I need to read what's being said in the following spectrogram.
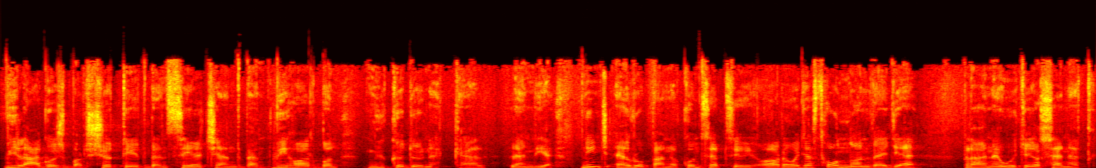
világosban, sötétben, szélcsendben, viharban működőnek kell lennie. Nincs Európának koncepciója arra, hogy ezt honnan vegye, pláne úgy, hogy a szenet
